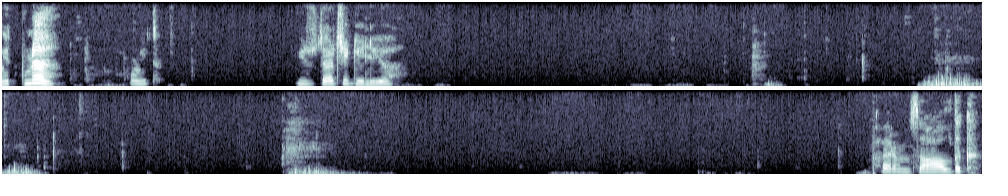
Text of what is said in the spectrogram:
Ahmet bu ne? Ahmet. Yüzlerce geliyor. Paramızı aldık.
